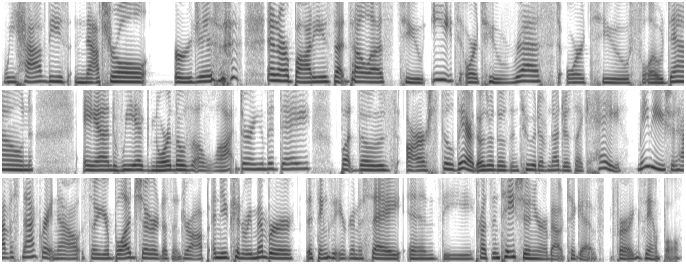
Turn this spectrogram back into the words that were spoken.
we have these natural urges in our bodies that tell us to eat or to rest or to slow down. And we ignore those a lot during the day, but those are still there. Those are those intuitive nudges like, hey, maybe you should have a snack right now so your blood sugar doesn't drop and you can remember the things that you're going to say in the presentation you're about to give, for example.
